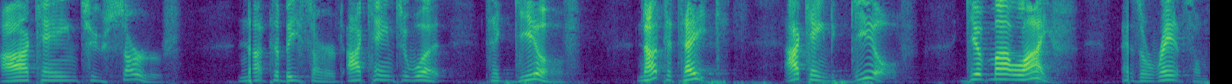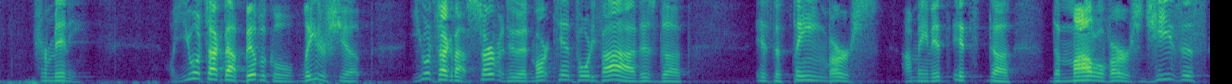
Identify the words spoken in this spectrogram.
I came to serve, not to be served. I came to what? To give, not to take. I came to give give my life as a ransom for many. When you want to talk about biblical leadership, you want to talk about servanthood, Mark 10 45 is the, is the theme verse. I mean, it, it's the, the model verse. Jesus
